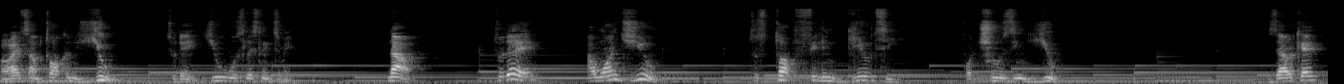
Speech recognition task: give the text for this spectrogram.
All right, so I'm talking to you today, you who's listening to me. Now, today, I want you to stop feeling guilty for choosing you. Is that okay?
